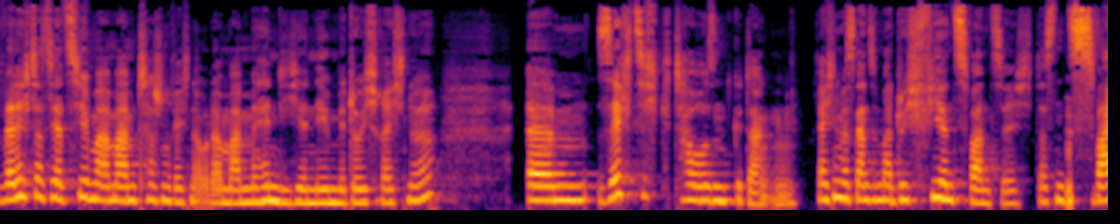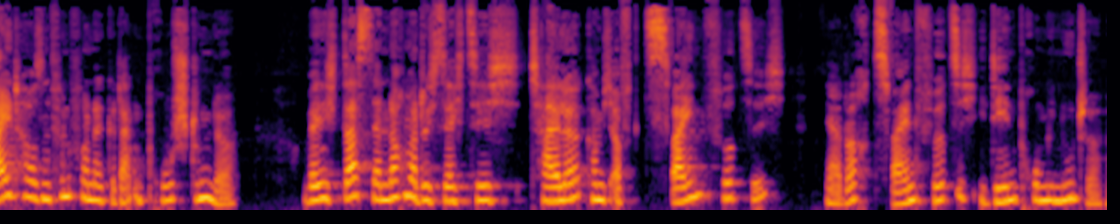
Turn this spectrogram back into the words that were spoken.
Wenn ich das jetzt hier mal an meinem Taschenrechner oder meinem Handy hier neben mir durchrechne, ähm, 60.000 Gedanken. Rechnen wir das Ganze mal durch 24. Das sind 2.500 Gedanken pro Stunde. Und wenn ich das dann nochmal durch 60 teile, komme ich auf 42, ja doch, 42 Ideen pro Minute.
